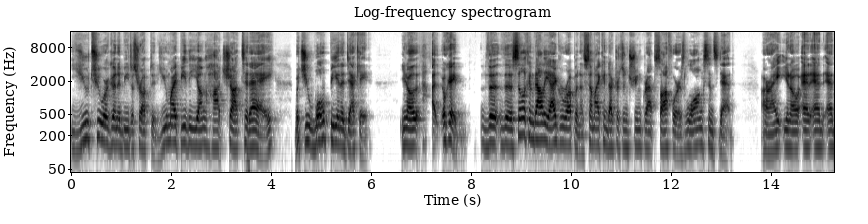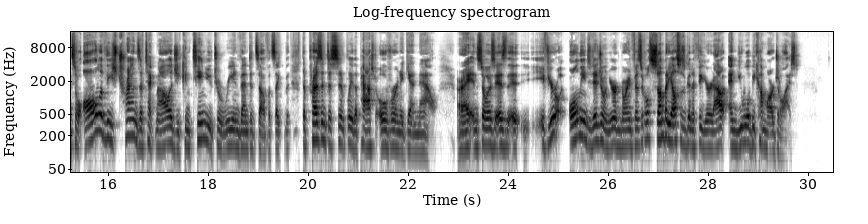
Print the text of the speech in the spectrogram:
you too are going to be disrupted. You might be the young hot shot today, but you won't be in a decade. You know, okay, the the Silicon Valley I grew up in of semiconductors and shrink wrap software is long since dead. All right, you know, and and and so all of these trends of technology continue to reinvent itself. It's like the, the present is simply the past over and again now. All right. And so as, as uh, if you're only into digital and you're ignoring physical, somebody else is going to figure it out and you will become marginalized.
